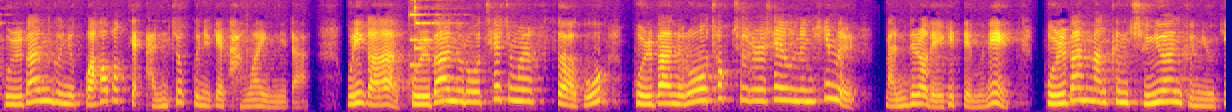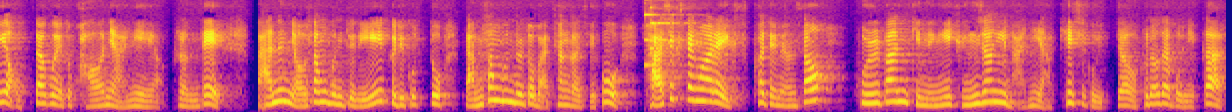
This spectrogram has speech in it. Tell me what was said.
골반 근육과 허벅지 안쪽 근육의 강화입니다. 우리가 골반으로 체중을 흡수하고 골반으로 척추를 세우는 힘을 만들어내기 때문에 골반만큼 중요한 근육이 없다고 해도 과언이 아니에요. 그런데 많은 여성분들이 그리고 또 남성분들도 마찬가지고 좌식 생활에 익숙화되면서 골반 기능이 굉장히 많이 약해지고 있죠. 그러다 보니까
